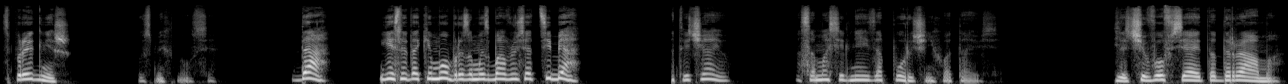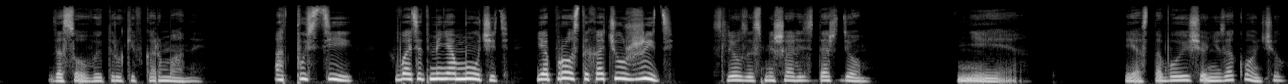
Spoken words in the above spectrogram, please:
Спрыгнешь?» — усмехнулся. «Да, если таким образом избавлюсь от тебя!» Отвечаю, а сама сильнее за поручень хватаюсь. Для чего вся эта драма? Засовывает руки в карманы. Отпусти! Хватит меня мучить! Я просто хочу жить! Слезы смешались с дождем. Нет, я с тобой еще не закончил.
